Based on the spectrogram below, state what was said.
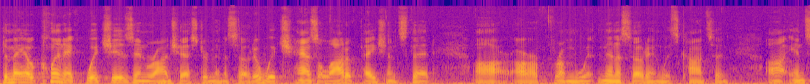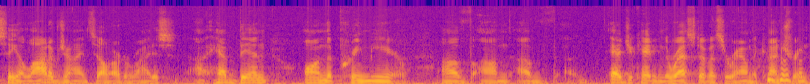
the Mayo Clinic, which is in Rochester, Minnesota, which has a lot of patients that are, are from Minnesota and Wisconsin, uh, and see a lot of giant cell arteritis, uh, have been on the premiere of, um, of educating the rest of us around the country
